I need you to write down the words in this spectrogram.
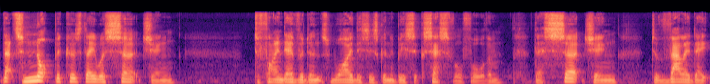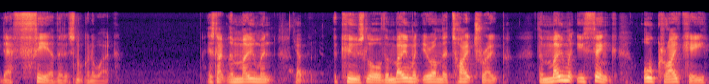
that's not because they were searching to find evidence why this is going to be successful for them. They're searching to validate their fear that it's not going to work. It's like the moment, Yep. Coué's law, the moment you're on the tightrope, the moment you think, oh, crikey,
